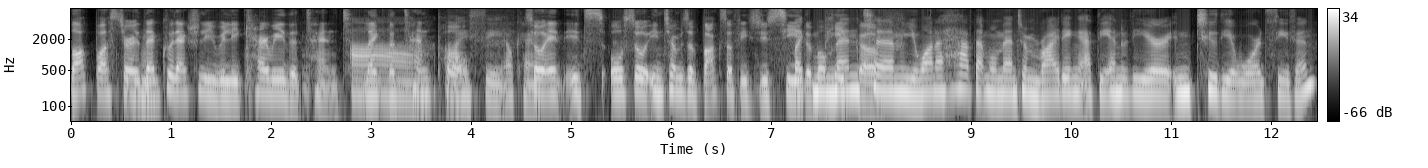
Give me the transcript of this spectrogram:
blockbuster that could actually really carry the tent, like the Ah, tent pole. I see. Okay. So it, it's also in terms of box office, you see like the peak of momentum. You want to have that momentum riding at the end of the year into the award season.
